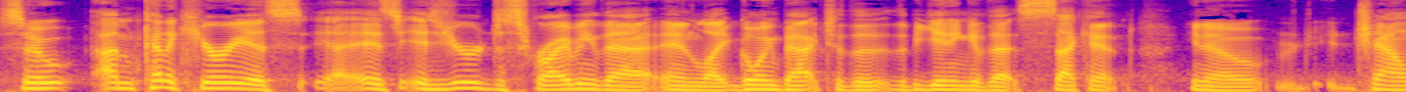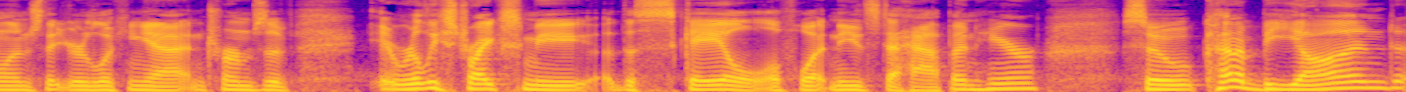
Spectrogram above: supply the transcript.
So I'm kind of curious uh, as as you're describing that and like going back to the the beginning of that second you know challenge that you're looking at in terms of it really strikes me the scale of what needs to happen here. So kind of beyond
